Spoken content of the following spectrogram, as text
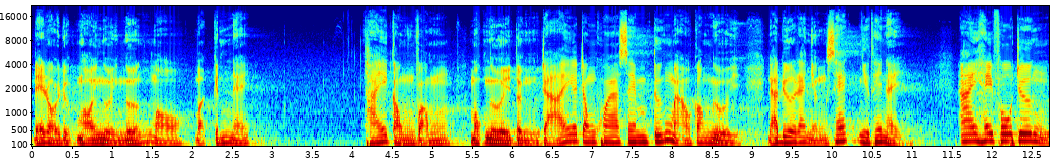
để rồi được mọi người ngưỡng mộ và kính nể. Thái Công Vọng, một người từng trải ở trong khoa xem tướng mạo con người, đã đưa ra nhận xét như thế này. Ai hay phô trương,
